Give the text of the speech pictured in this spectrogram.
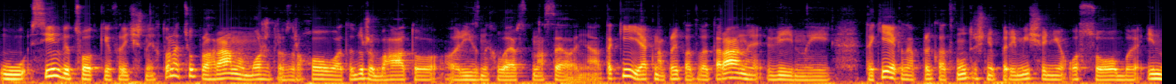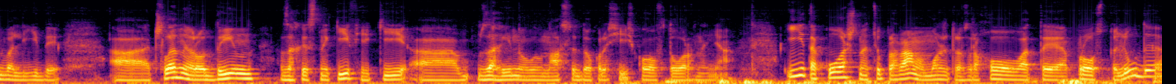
у 7% річних, то на цю програму можуть розраховувати дуже багато різних верств населення, такі як, наприклад, ветерани війни, такі як, наприклад, внутрішньо переміщені особи, інваліди, члени родин захисників, які загинули внаслідок російського вторгнення. І також на цю програму можуть розраховувати просто люди,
